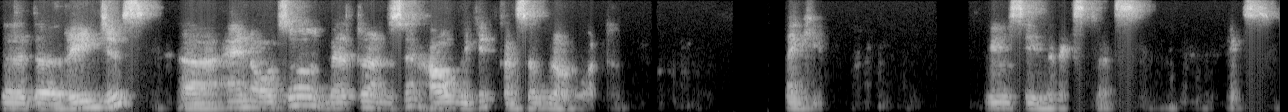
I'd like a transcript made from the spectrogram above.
the, the ranges uh, and also better understand how we can conserve groundwater. Thank you. We will see in the next class. Thanks.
